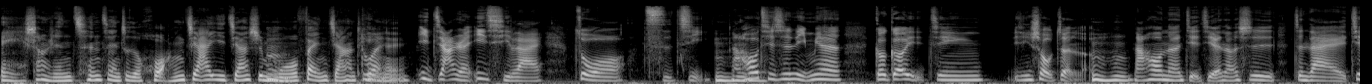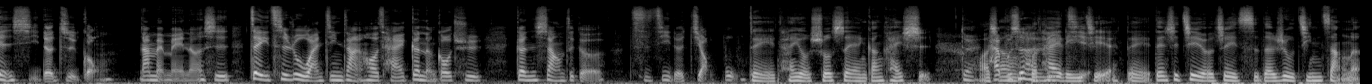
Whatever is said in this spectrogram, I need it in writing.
哎，上人称赞这个黄家一家是模范家庭，哎、嗯，一家人一起来做慈济，嗯、然后其实里面哥哥已经。已经受证了，嗯哼，然后呢，姐姐呢是正在见习的职工，那妹妹呢是这一次入完金藏以后，才更能够去跟上这个慈济的脚步。对，他有说，虽然刚开始对好像不是很太理解，对，但是借由这一次的入金藏呢，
